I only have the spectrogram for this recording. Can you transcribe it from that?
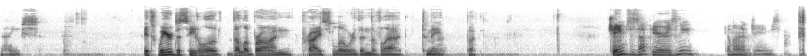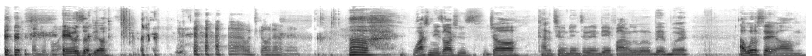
Nice. It's weird to see the, the LeBron price lower than the Vlad to me, but James is up here, isn't he? Come on, James. Your boy. Hey, what's up, y'all? What's going on, man? Uh, watching these auctions y'all, kind of tuned into the NBA Finals a little bit, but I will say, um,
